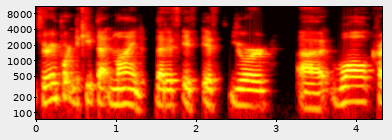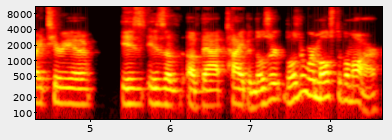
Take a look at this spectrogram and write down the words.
it's very important to keep that in mind that if if if your uh, wall criteria is is of, of that type, and those are those are where most of them are.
